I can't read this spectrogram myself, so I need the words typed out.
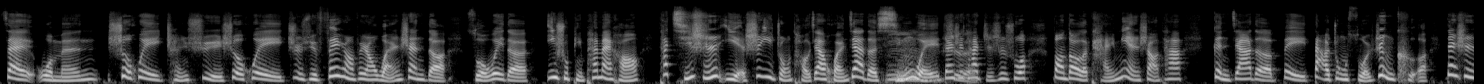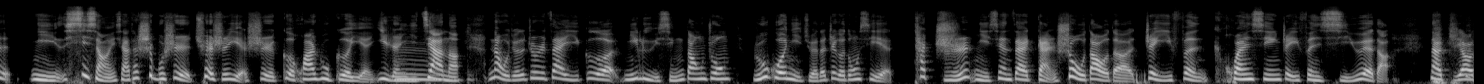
在我们社会程序、社会秩序非常非常完善的所谓的艺术品拍卖行，它其实也是一种讨价还价的行为，嗯是但是它只是说放到了台面上，它更加的被大众所认可。但是你细想一下，它是不是确实也是各花入各眼，一人一价呢？那我觉得就是在一个你旅行当中，如果你觉得这个东西它值你现在感受到的这一份欢心、这一份喜悦的，那只要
